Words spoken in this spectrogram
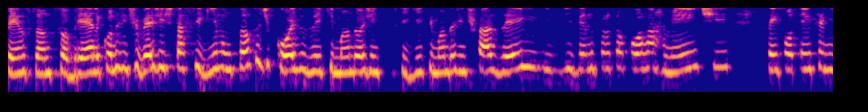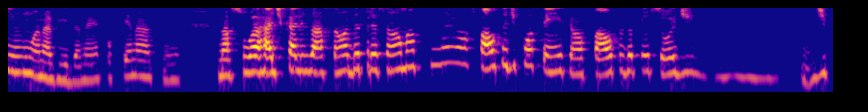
pensando sobre ela, e quando a gente vê, a gente está seguindo um tanto de coisas aí que mandam a gente seguir, que mandam a gente fazer, e, e vivendo protocolarmente, sem potência nenhuma na vida, né? Porque na, assim, na sua radicalização, a depressão é uma, né, uma falta de potência, é uma falta da pessoa de, de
